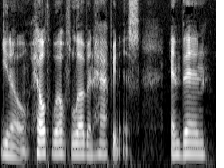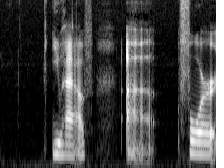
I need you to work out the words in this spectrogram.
you know, health, wealth, love, and happiness. And then, you have uh, for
